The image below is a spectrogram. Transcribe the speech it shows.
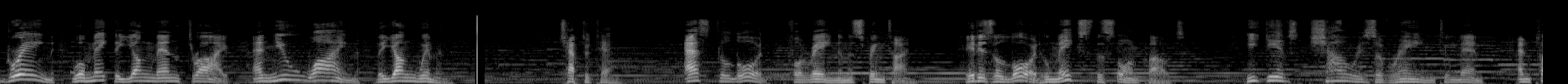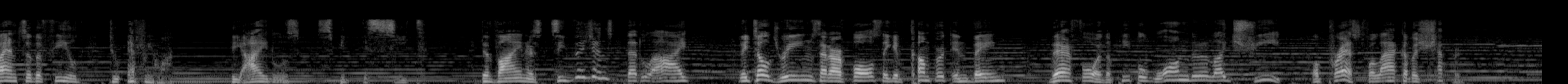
Grain will make the young men thrive, and new wine the young women. Chapter 10 Ask the Lord for rain in the springtime. It is the Lord who makes the storm clouds. He gives showers of rain to men, and plants of the field to everyone. The idols speak deceit. Diviners see visions that lie. They tell dreams that are false. They give comfort in vain. Therefore the people wander like sheep, oppressed for lack of a shepherd.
